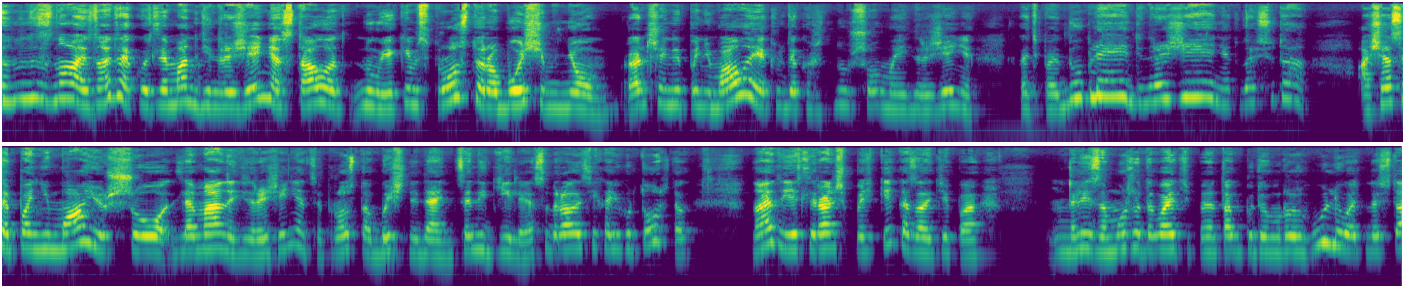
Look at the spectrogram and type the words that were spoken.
Ну, не знаю, знаєте, якось для мене день рождения стало ну, якимсь просто робочим днем. Раніше я не розуміла, як люди кажуть, ну що, моє день рождения? Така, типа, ну блін, день рождения, туди-сюди. А зараз я розумію, що для мене день рождения це просто обичний день, це неділя. Я збиралася їхати в гуртожиток. Знаєте, якщо раніше батьки казали, типа, Ліза, може, давай типу, так будемо розгулювати на сюди.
